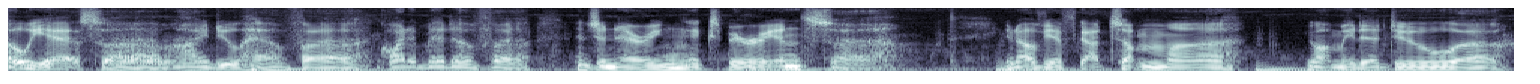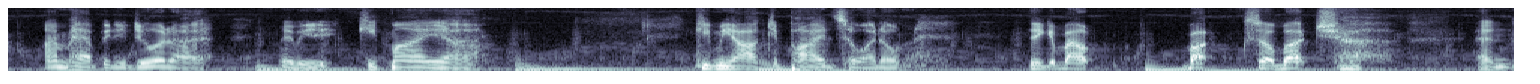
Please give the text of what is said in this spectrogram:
Oh, yes, uh, I do have uh, quite a bit of uh, engineering experience. Uh, you know, if you've got something uh, you want me to do, uh, I'm happy to do it. I maybe keep my keep me occupied so I don't think about buck so much. and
